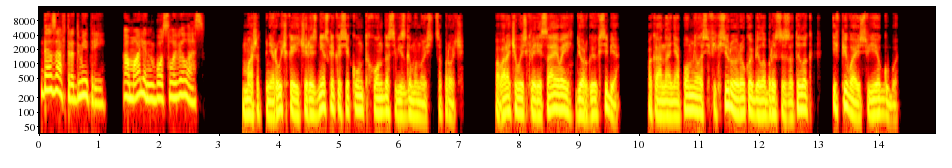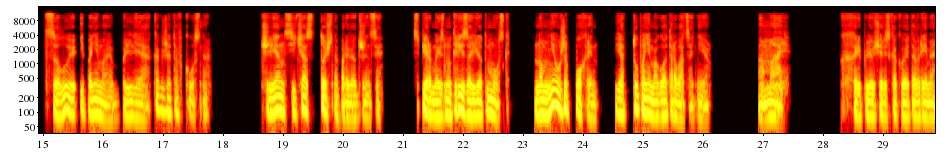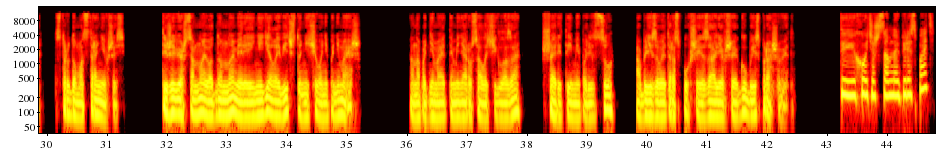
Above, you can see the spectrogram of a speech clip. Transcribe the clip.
«До завтра, Дмитрий. Амалин, босс Лавелас». Машет мне ручкой, и через несколько секунд Хонда с визгом уносится прочь. Поворачиваюсь к Вересаевой, дергаю к себе. Пока она не опомнилась, фиксирую рукой белобрысый затылок и впиваюсь в ее губы. Целую и понимаю, бля, как же это вкусно. Член сейчас точно порвет джинсы. Сперма изнутри зальет мозг. Но мне уже похрен, я тупо не могу оторваться от нее. «Амаль!» — хриплю через какое-то время, с трудом отстранившись. «Ты живешь со мной в одном номере и не делай вид, что ничего не понимаешь». Она поднимает на меня русалочьи глаза, шарит ими по лицу, облизывает распухшие заолевшие губы и спрашивает. «Ты хочешь со мной переспать?»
